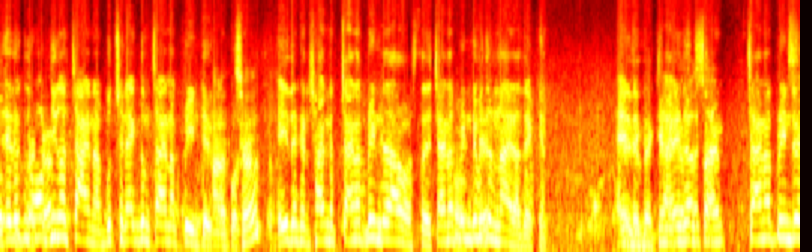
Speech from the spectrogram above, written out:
এটা একদম অরিজিনাল চায়না বুঝছেন? একদম চায়না প্রিন্টের কাপড়। আচ্ছা। এই দেখেন চায়না চায়না প্রিন্টের আরও আসছে চায়না প্রিন্টের. ভিতর নাইরা দেখেন। এই দেখেন চায়না- প্রিন্টের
